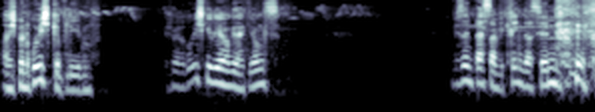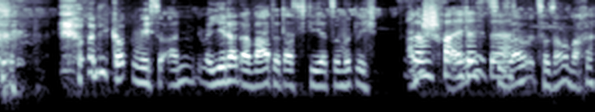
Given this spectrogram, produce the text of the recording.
Und ich bin ruhig geblieben. Ich bin ruhig geblieben und gesagt, Jungs, wir sind besser, wir kriegen das hin. und die gucken mich so an. Jeder hat erwartet, dass ich die jetzt so wirklich anschreie, zur Sau mache.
